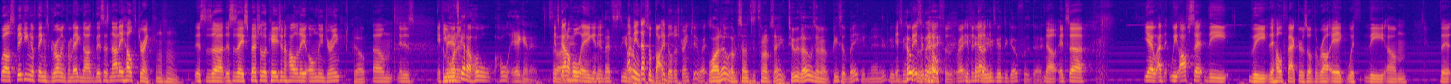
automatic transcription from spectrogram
well, speaking of things growing from eggnog, this is not a health drink. mm-hmm. This is a this is a special occasion, holiday only drink. Yep. Um, it is. If I you mean, want, it's got a whole whole egg in it. So, it's I got a mean, whole egg in you- it. That's you know. I mean, that's what bodybuilders drink too, right? well, I know. I'm, so that's what I'm saying. Two of those and a piece of bacon, man. You're good it's to go. basically for the day. health food, right? If it's yeah, got, a, you're it's- good to go for the day. No, it's uh, yeah. I th- we offset the the the health factors of the raw egg with the um, the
